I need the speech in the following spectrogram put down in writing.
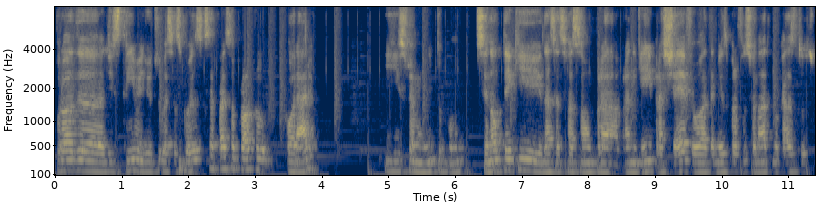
pro de, de streamer, de YouTube, essas coisas, que você faz seu próprio horário, e isso é muito bom. Você não ter que dar satisfação para ninguém, para chefe ou até mesmo para funcionário, no caso dos,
